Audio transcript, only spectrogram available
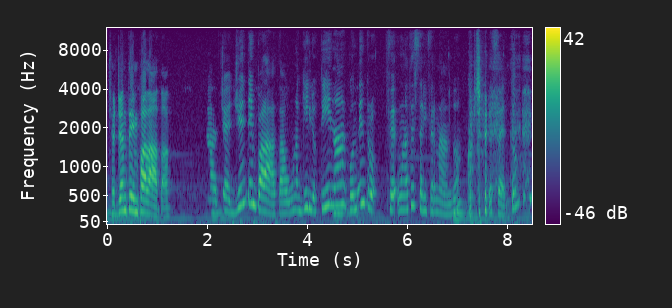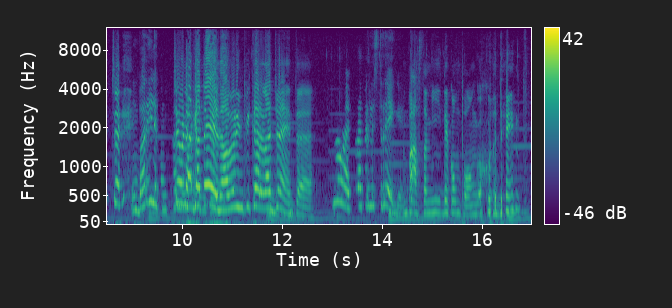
c'è gente impalata. Ah, c'è gente impalata, una ghigliottina con dentro una testa di Fernando. Perfetto. C'è. Un barile con C'è una catena per impiccare la gente. No, è quella per le streghe. Basta, mi decompongo qua dentro.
